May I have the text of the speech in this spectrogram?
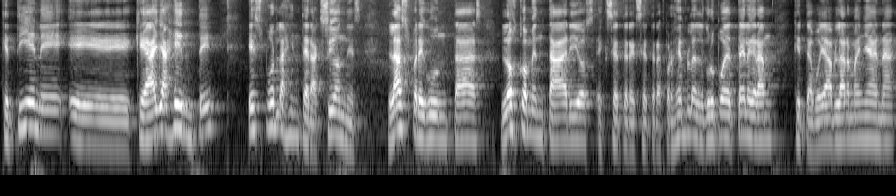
que tiene eh, que haya gente es por las interacciones, las preguntas, los comentarios, etcétera, etcétera. Por ejemplo, en el grupo de Telegram que te voy a hablar mañana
